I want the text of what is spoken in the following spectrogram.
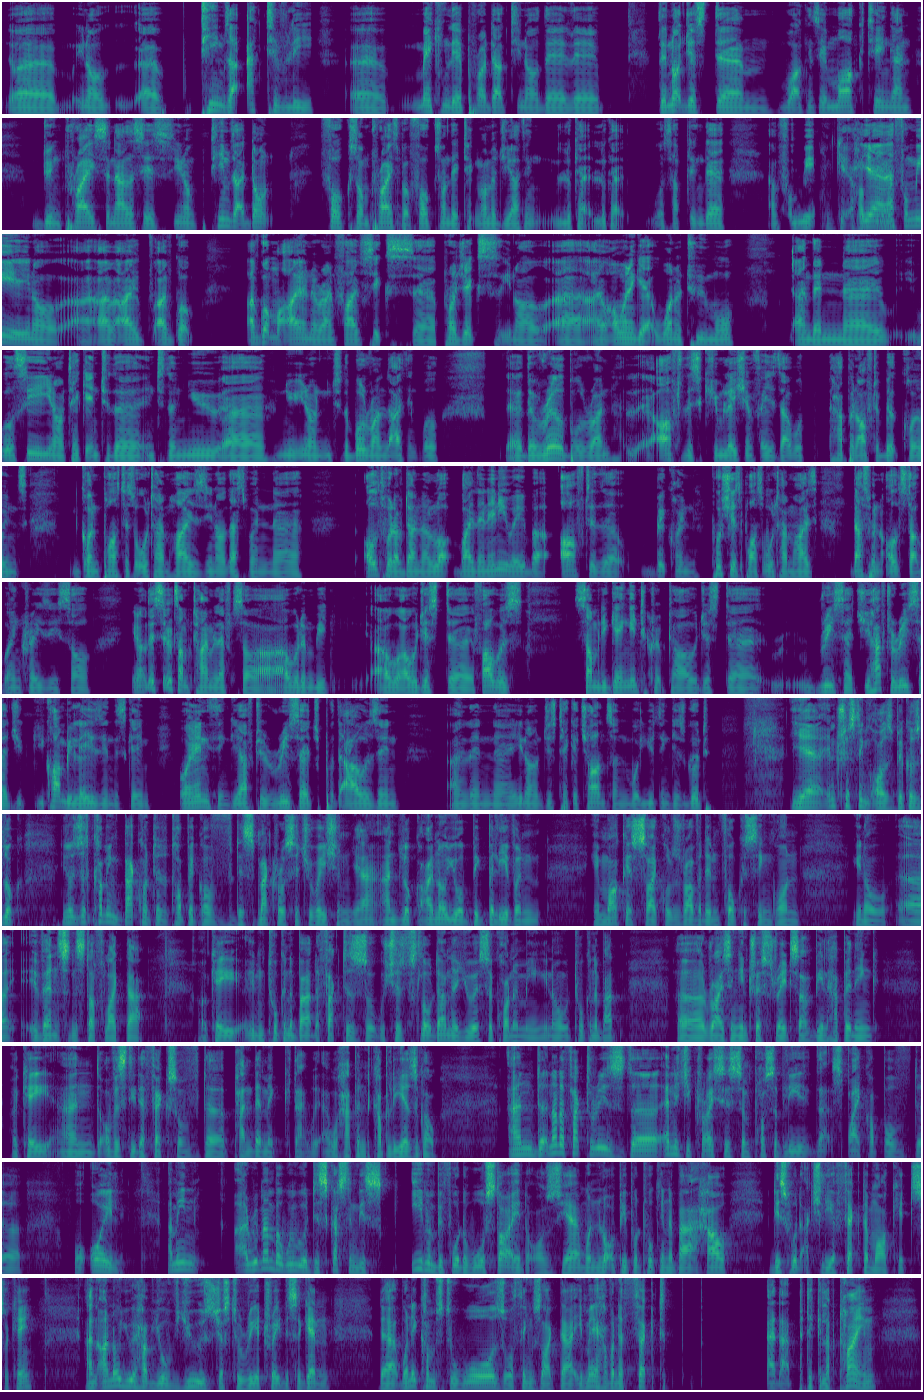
uh, you know uh, teams are actively uh, making their product you know they're they're they're not just um, what i can say marketing and doing price analysis. You know teams that don't focus on price but focus on their technology. I think look at look at what's happening there. And for me, GitHub, yeah, yeah. for me, you know, I, I I've got I've got my eye on around five six uh, projects. You know, uh, I, I want to get one or two more. And then uh, we'll see. You know, take it into the into the new, uh, new, you know, into the bull run that I think will uh, the real bull run after this accumulation phase that will happen after Bitcoin's gone past its all time highs. You know, that's when alt would have done a lot by then anyway, but after the Bitcoin pushes past all time highs, that's when alt start going crazy. So, you know, there's still some time left. So I, wouldn't be, I, I would just, uh, if I was somebody getting into crypto, I would just uh, research. You have to research. You, you can't be lazy in this game or in anything. You have to research, put the hours in, and then, uh, you know, just take a chance on what you think is good. Yeah, interesting, Oz, because look, you know, just coming back onto the topic of this macro situation, yeah, and look, I know you're a big believer in in market cycles rather than focusing on you know uh, events and stuff like that. Okay in talking about the factors which have slowed down the us economy you know talking about uh, rising interest rates that have been happening okay and obviously the effects of the pandemic that happened a couple of years ago. And another factor is the energy crisis and possibly that spike up of the oil. I mean I remember when we were discussing this even before the war started, Oz, yeah, when a lot of people talking about how this would actually affect the markets, okay? And I know you have your views, just to reiterate this again, that when it comes to wars or things like that, it may have an effect at that particular time,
